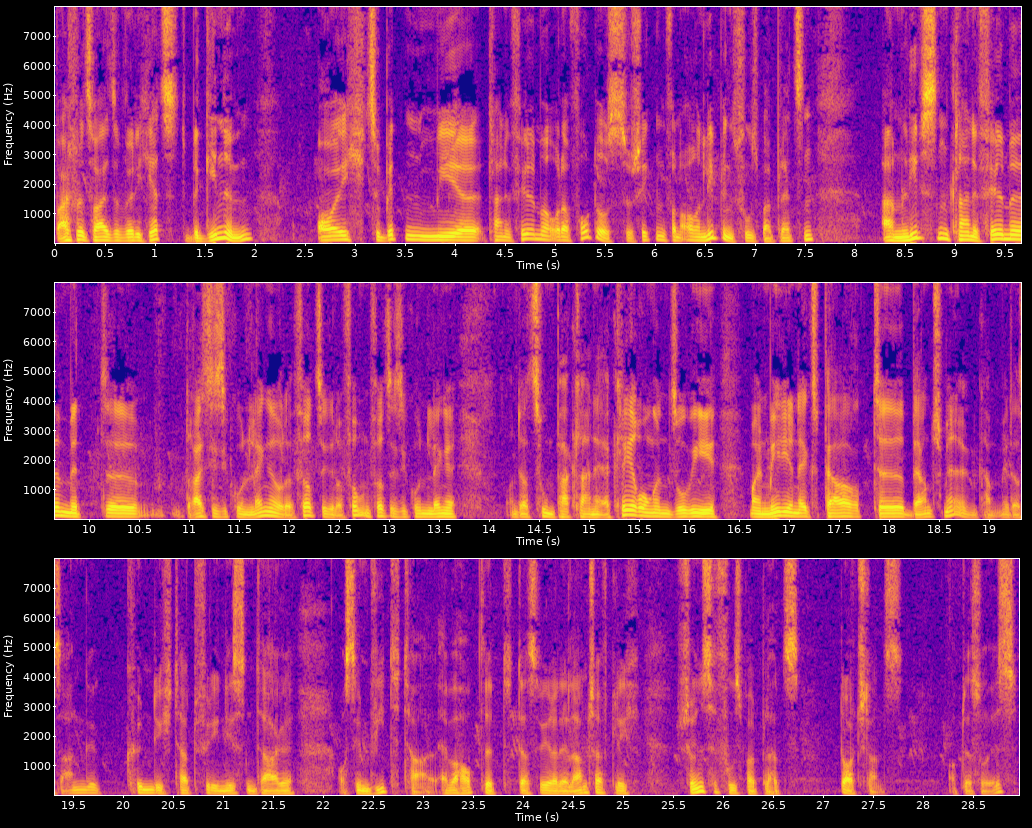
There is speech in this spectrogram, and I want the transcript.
Beispielsweise würde ich jetzt beginnen, euch zu bitten, mir kleine Filme oder Fotos zu schicken von euren Lieblingsfußballplätzen. Am liebsten kleine Filme mit äh, 30 Sekunden Länge oder 40 oder 45 Sekunden Länge und dazu ein paar kleine Erklärungen, so wie mein Medienexperte Bernd Schmellenkamp mir das angekündigt hat für die nächsten Tage aus dem Wiedtal. Er behauptet, das wäre der landschaftlich schönste Fußballplatz Deutschlands. Ob das so ist?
